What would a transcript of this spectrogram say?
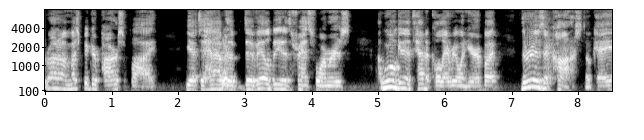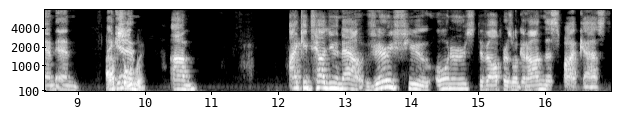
run on a much bigger power supply. You have to have yep. the, the availability of the transformers we won't get into technical everyone here, but there is a cost. Okay, and and again, um, I can tell you now, very few owners, developers will get on this podcast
